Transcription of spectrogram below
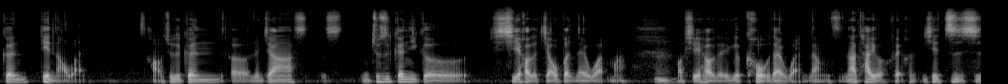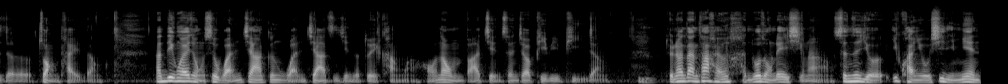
跟电脑玩，好，就是跟呃人家你就是跟一个写好的脚本在玩嘛，嗯，好，写好的一个 code 在玩这样子。那它有很很一些制式的状态这样。那另外一种是玩家跟玩家之间的对抗嘛，好，那我们把它简称叫 PVP 这样。对，那但它还有很多种类型啊，甚至有一款游戏里面，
